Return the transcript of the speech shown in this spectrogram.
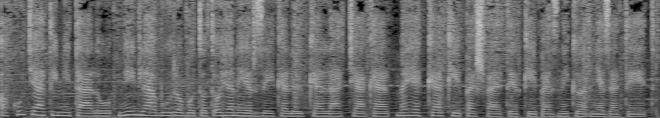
A kutyát imitáló, négylábú robotot olyan érzékelőkkel látják el, melyekkel képes feltérképezni környezetét.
